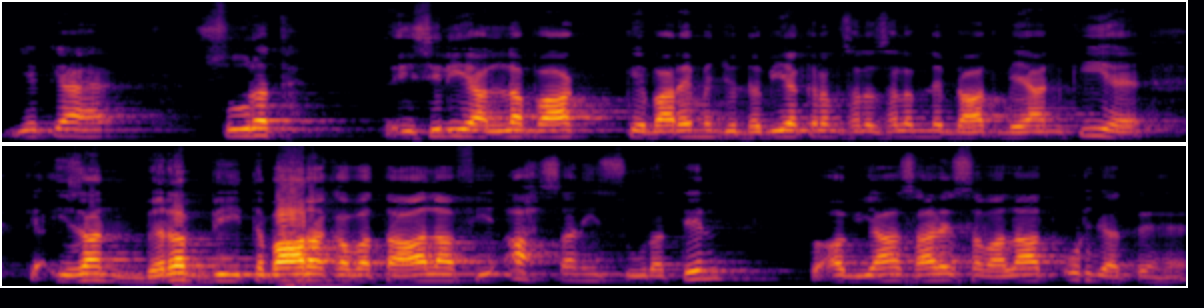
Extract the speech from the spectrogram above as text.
یہ کیا ہے؟ صورت ہے۔ تو اسی لیے اللہ پاک کے بارے میں جو نبی اکرم صلی اللہ علیہ وسلم نے بات بیان کی ہے کہ ایزن بربی تبارک و تعلیٰ فی احسنی صورتن تو اب یہاں سارے سوالات اٹھ جاتے ہیں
